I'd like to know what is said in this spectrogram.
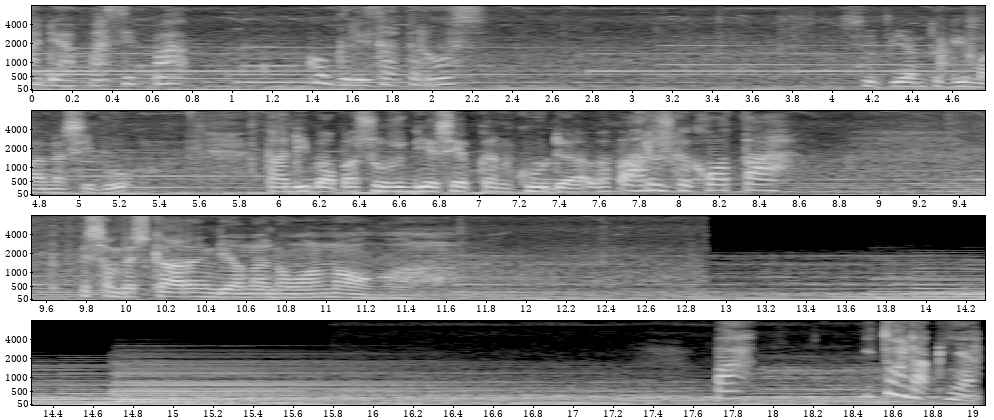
Ada apa sih, Pak? Kok gelisah terus? Si Pian tuh gimana sih, Bu? Tadi Bapak suruh dia siapkan kuda. Bapak harus ke kota. Tapi sampai sekarang dia nggak nongol-nongol. Pak, itu anaknya.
